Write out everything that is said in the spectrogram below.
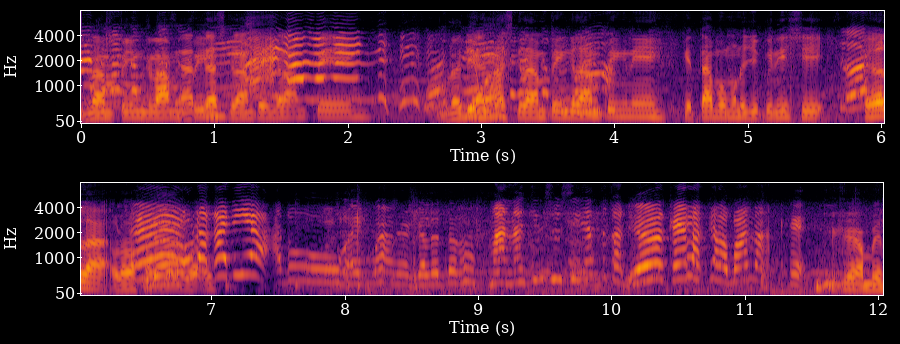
Glamping, Di glamping. atas gelamping gelamping. Berarti Di atas gelamping gelamping nih. Kita mau menuju finisi. Heula, ulah eh kada. ulah ka dia aduh aing mah galedeng mana jeung susinya tuh kan ya kela kela mana ke Oke, ambil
